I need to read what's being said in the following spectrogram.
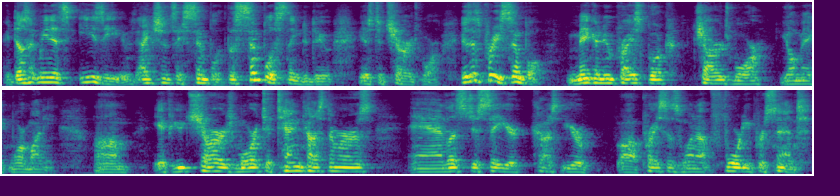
It doesn't mean it's easy. I should say simple. The simplest thing to do is to charge more. Because it's pretty simple. Make a new price book, charge more, you'll make more money. Um, if you charge more to 10 customers, and let's just say your cost, your uh, prices went up 40%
